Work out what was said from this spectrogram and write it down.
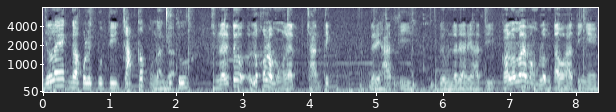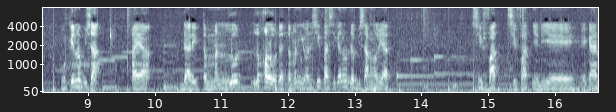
jelek nggak kulit putih cakep Nggak. gitu. Sebenarnya tuh lo kalau mau ngeliat cantik dari hati benar dari hati kalau lo emang belum tahu hatinya mungkin lo bisa kayak dari temen lo lo kalau udah temen gimana sih pasti kan lo udah bisa ngeliat sifat sifatnya dia ya kan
